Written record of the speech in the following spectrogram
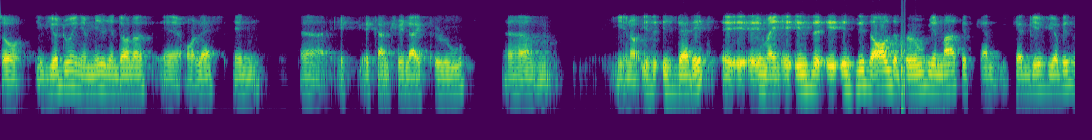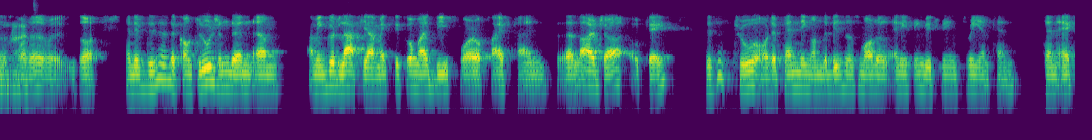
so if you're doing a million dollars uh, or less in uh, a, a, country like Peru, um, you know, is, is that it? I, I mean, is, the, is this all the Peruvian market can can give your business right. model? So, and if this is the conclusion, then um, I mean, good luck. Yeah, Mexico might be four or five times uh, larger. Okay, this is true, or depending on the business model, anything between 3 and 10, 10x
